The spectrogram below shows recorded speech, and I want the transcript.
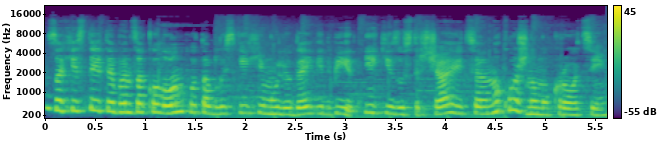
захистити бензоколонку та близьких йому людей від бід, які зустрічаються на кожному кроці.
